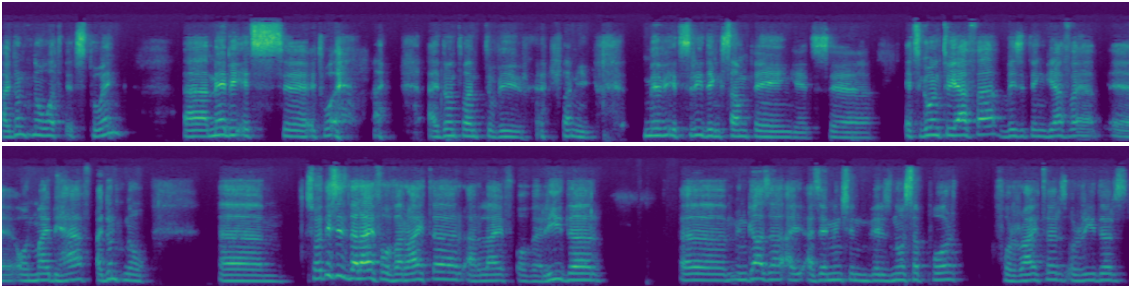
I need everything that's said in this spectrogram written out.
I don't know what it's doing. Uh, maybe it's uh, it I don't want to be funny. Maybe it's reading something. It's uh, it's going to Yafa, visiting Yafa uh, on my behalf. I don't know. Um, so this is the life of a writer, a life of a reader. Um, in Gaza, I, as I mentioned, there is no support for writers or readers.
